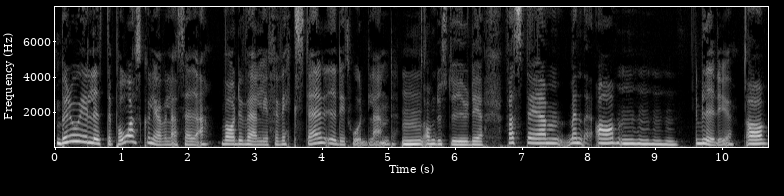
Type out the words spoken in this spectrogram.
beror ju lite på skulle jag vilja säga, vad du väljer för växter i ditt woodland. Mm, om du styr det. Fast, ehm, men ja. Mm, mm, mm, mm. Det blir det ju. ja.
